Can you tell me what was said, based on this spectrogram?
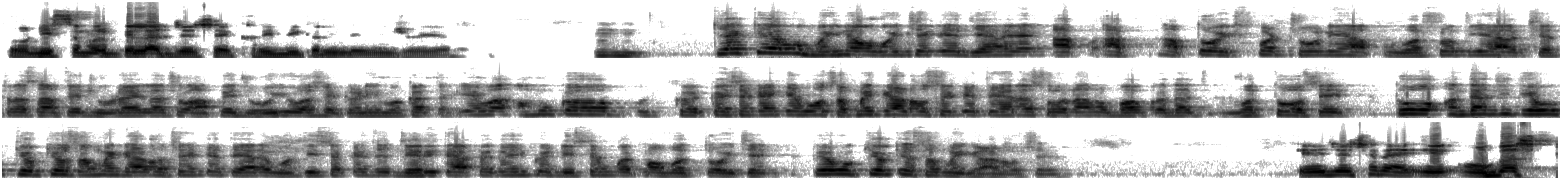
તો ડિસેમ્બર પહેલા જ જે છે ખરીદી કરી લેવી જોઈએ. ક્યાં ક્યાં એવો મહિનાઓ હોય છે કે જ્યારે આપ આપ આપ તો એક્સપર્ટ છો ને આપ વર્ષોથી આ ક્ષેત્ર સાથે જોડાયેલા છો, આપે જોયું હશે ઘણી વખત, એવા અમુક કહી શકાય કે એવો સમયગાળો છે કે ત્યારે સોનાનો ભાવ કદાચ વધતો હશે. તો અંદાજિત એવો કયો કયો સમયગાળો છે કે ત્યારે વધી શકે છે? જે રીતે આપણે કહ્યું કે ડિસેમ્બરમાં વધતો હોય છે, તો એવો કયો કયો સમયગાળો છે? એ જે છે ને, એ ઓગસ્ટ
